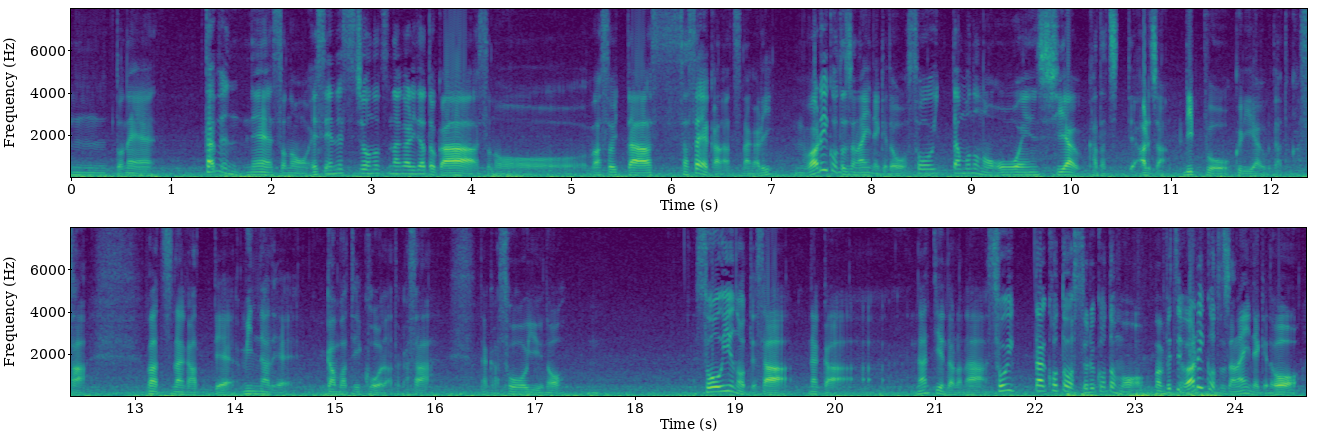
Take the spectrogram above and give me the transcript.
うーんとね、多分ね、その SNS 上のつながりだとか、その、まあそういったささやかなつながり、悪いことじゃないんだけど、そういったものの応援し合う形ってあるじゃん。リップを送り合うだとかさ、まあつながってみんなで頑張っていこうだとかさ、なんかそういうの、そういうのってさ、なんか、なんて言うんだろうな、そういったことをすることも、まあ、別に悪いことじゃないんだけど、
